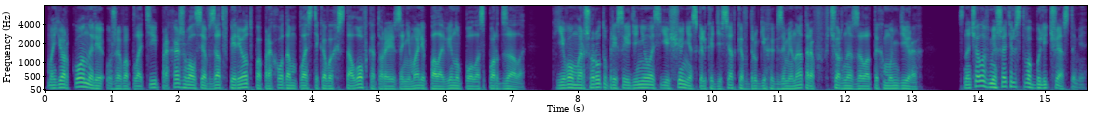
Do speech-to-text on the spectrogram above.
Майор Коннелли, уже во плоти, прохаживался взад-вперед по проходам пластиковых столов, которые занимали половину пола спортзала. К его маршруту присоединилось еще несколько десятков других экзаменаторов в черно-золотых мундирах. Сначала вмешательства были частыми.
